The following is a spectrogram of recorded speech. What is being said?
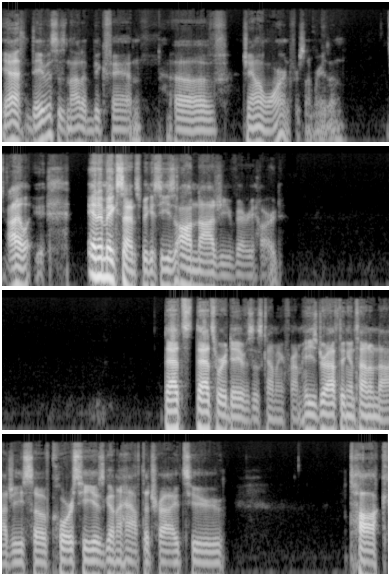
yeah, Davis is not a big fan of Jaylen Warren for some reason. I and it makes sense because he's on Najee very hard. That's that's where Davis is coming from. He's drafting a ton of Najee, so of course he is going to have to try to talk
